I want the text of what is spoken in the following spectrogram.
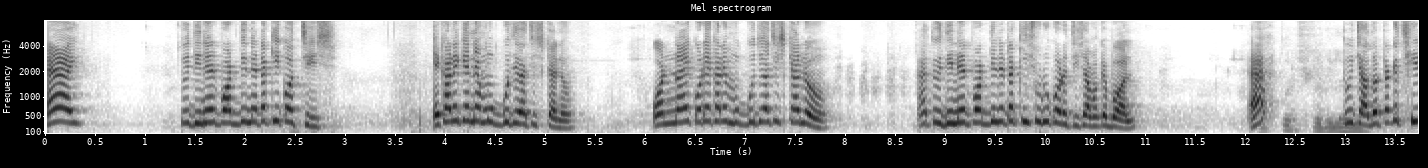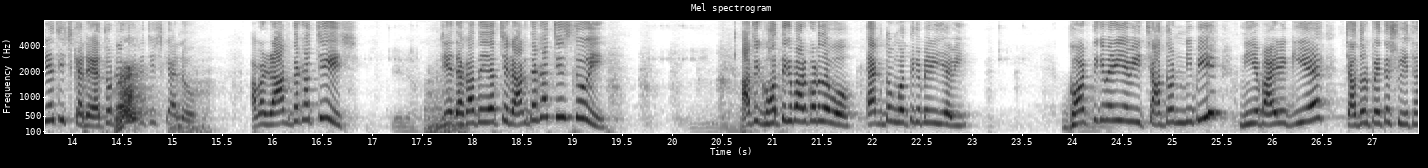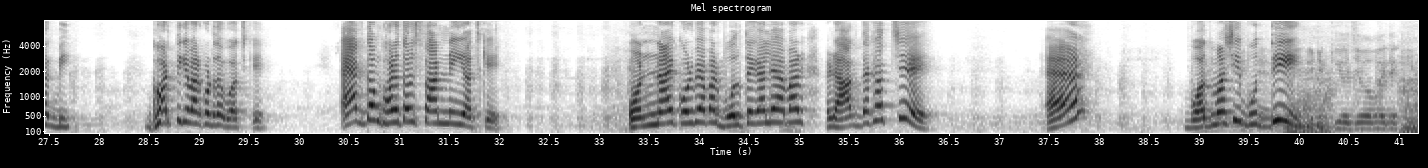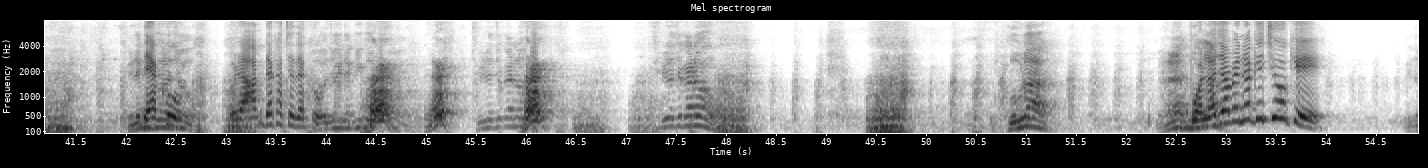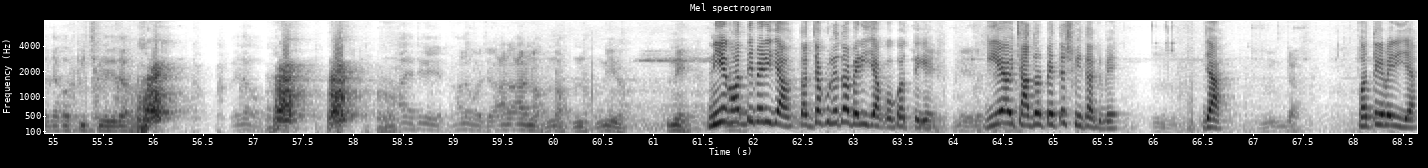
এই, তুই দিনের পর দিন এটা কি করছিস? এখানে কেন মুখ গুজে আছিস কেন? অন্যায় করে এখানে মুখ গুজে আছিস কেন? হ্যাঁ তুই দিনের পর দিন এটা কি শুরু করেছিস আমাকে বল। হ্যাঁ? তুই চাদরটাকে ছিঁড়েছিস কেন? এতটা ছিঁড়েছিস কেন? আবার রাগ দেখাচ্ছিস? যে দেখাতে যাচ্ছে, রাগ দেখাচ্ছিস তুই? আজকে ঘর থেকে বার করে দেবো। একদম ঘর থেকে বেরিয়ে যাবি। ঘর থেকে বেরিয়ে যাবি, চাদর নিবি, নিয়ে বাইরে গিয়ে চাদর পেতে শুয়ে থাকবি। ঘর থেকে বার করে দেবো আজকে। একদম ঘরে তোর স্থান নেই আজকে। অন্যায় করবে আবার বলতে গেলে আবার রাগ দেখাচ্ছে? হ্যাঁ বদমাশি বুদ্ধি। দেখো রাগ দেখাচ্ছে দেখো। হ্যাঁ বলা যাবে না কিছু ওকে। দেখো কি ছিঁড়ে দেখো। দেখো। ভালো করেছ। আর আর না না না, নিয়ে নাও নিয়ে ঘর দিয়ে বেরিয়ে যাও দরজা খুলে তো বেরিয়ে যাও ঘর থেকে। গিয়ে ওই চাদর পেতে শুয়ে থাকবে। যা। ঘর থেকে বেরিয়ে যা।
